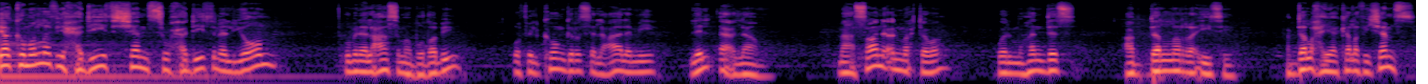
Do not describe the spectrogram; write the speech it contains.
حياكم الله في حديث شمس وحديثنا اليوم ومن العاصمة أبو ظبي وفي الكونغرس العالمي للإعلام مع صانع المحتوى والمهندس عبد الله الرئيسي. عبد الله حياك الله في شمس.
